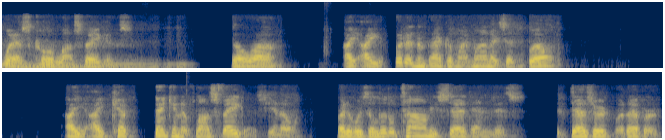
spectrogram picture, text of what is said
west called Las Vegas. So uh, I, I put it in the back of my mind. I said, well, I, I kept thinking of Las Vegas, you know, but it was a little town, he said, and it's desert, whatever.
